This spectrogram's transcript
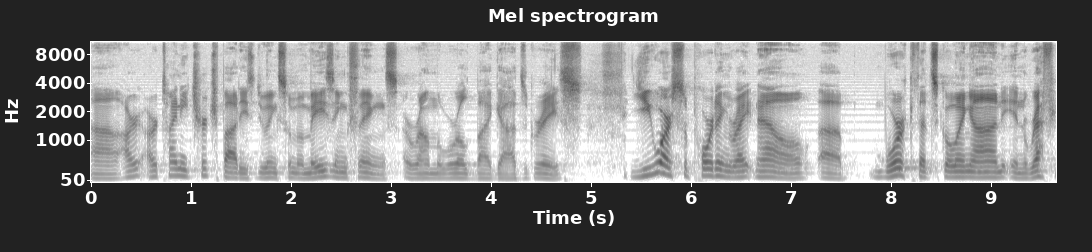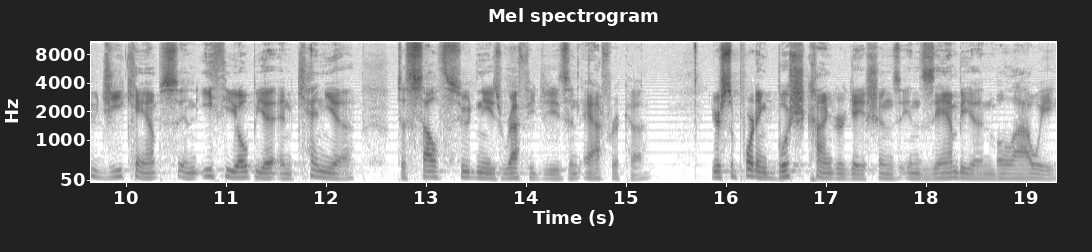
Uh, our, our tiny church body is doing some amazing things around the world by God's grace. You are supporting right now uh, work that's going on in refugee camps in Ethiopia and Kenya to South Sudanese refugees in Africa. You're supporting bush congregations in Zambia and Malawi.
